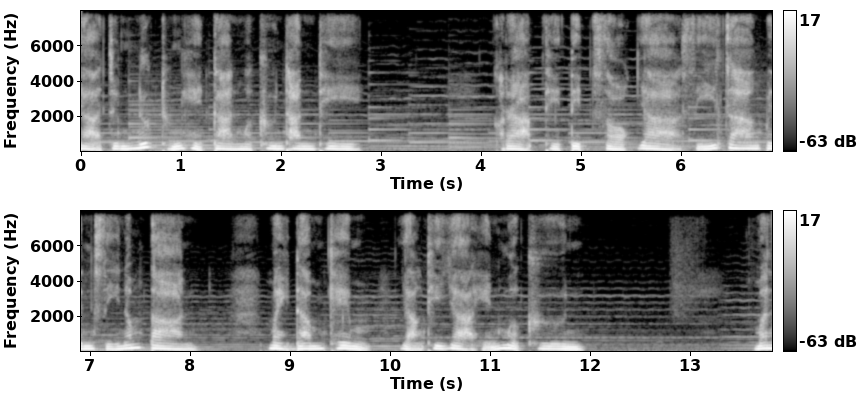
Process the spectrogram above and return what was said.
ย่าจึงนึกถึงเหตุการณ์เมื่อคืนทันที คราบที่ติดศอกย่าสีจางเป็นสีน้ำตาล ไม่ดำเข้มอย่างที่ย่าเห็นเมื่อคืน มัน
